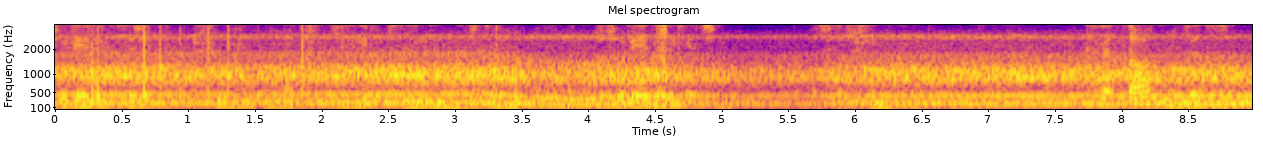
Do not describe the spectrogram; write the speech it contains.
Suriyelileri düşünmeyin. Onlar Türkiye'ye gelip zenginler tamam. Suriyelileri geçin. Başka düşünün. Evet dağıtmayacağız.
